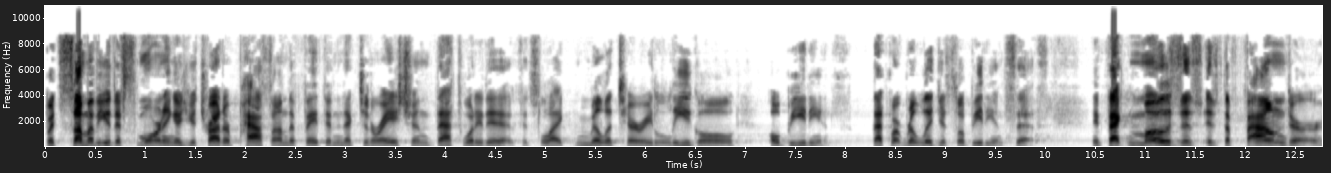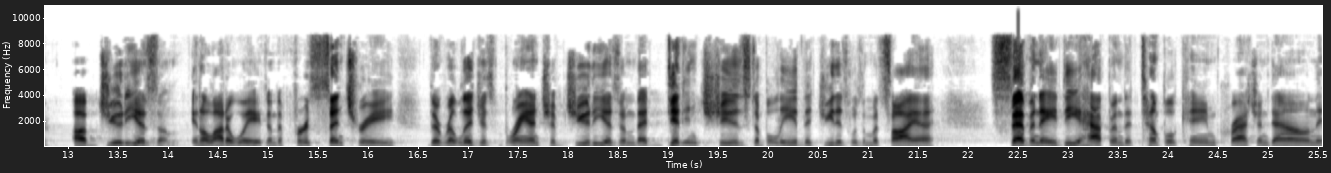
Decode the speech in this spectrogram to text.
But some of you this morning, as you try to pass on the faith in the next generation, that's what it is. It's like military, legal obedience. That's what religious obedience is. In fact, Moses is the founder of Judaism in a lot of ways. In the first century, the religious branch of Judaism that didn't choose to believe that Jesus was the Messiah, 7 AD happened, the temple came crashing down.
